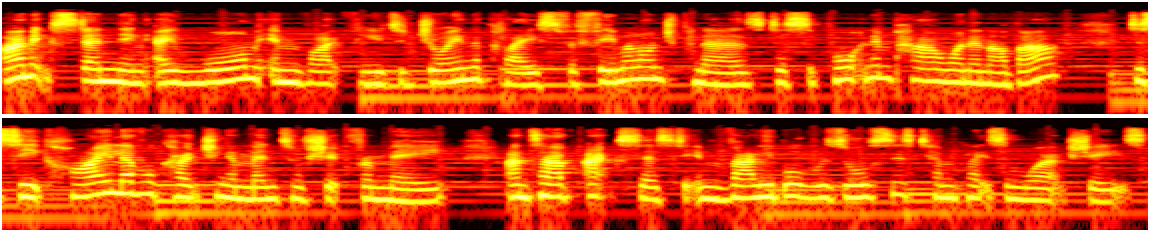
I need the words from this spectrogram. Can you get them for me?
I'm extending a warm invite for you to join the place for female entrepreneurs to support and empower one another, to seek high level coaching and mentorship from me, and to have access to invaluable resources, templates, and worksheets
